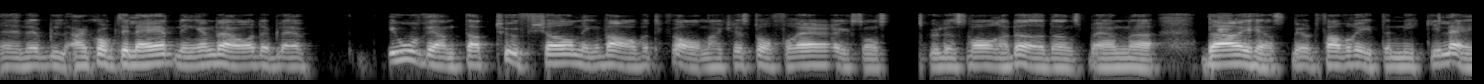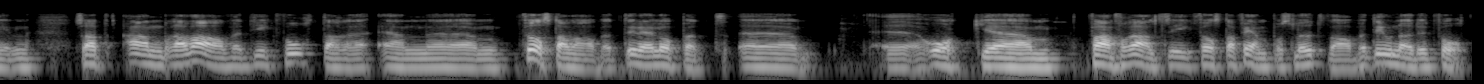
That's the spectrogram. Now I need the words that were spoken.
Eh, han kom till ledningen då. Det blev oväntat tuff körning varvet kvar när Kristoffer Eriksson skulle svara dödens med en berghäst eh, mot favoriten Nicky Lane. Så att andra varvet gick fortare än ehm, första varvet i det loppet. Eh, eh, och ehm, framförallt så gick första fem på slutvarvet onödigt fort.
